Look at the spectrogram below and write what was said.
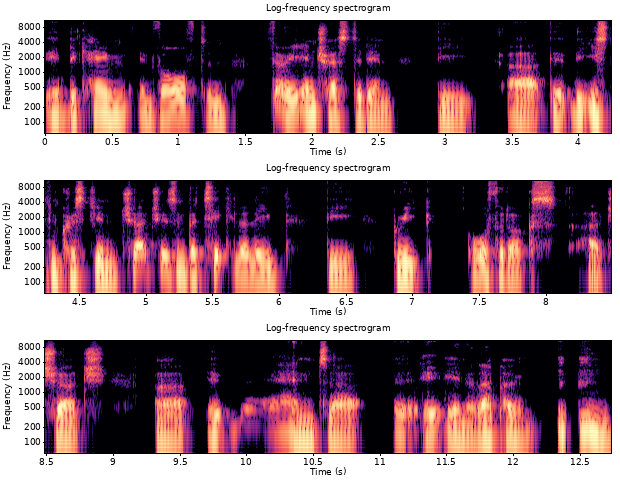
he became involved and very interested in the, the, the Eastern Christian churches, and particularly the Greek Orthodox Church, and in Aleppo.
